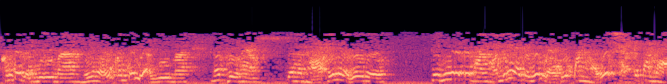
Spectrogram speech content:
Không có chuyện gì mà hiện hữu, không có chuyện gì mà, nó thường hằng cho nên họ thấy là vô thường cái như cái phần họ đứng ở trên góc độ của tâm họ quét sạch cái tâm họ.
